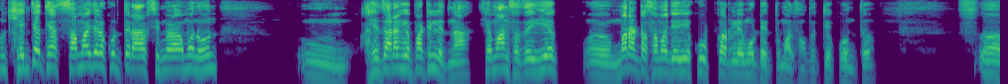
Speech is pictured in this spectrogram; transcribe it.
मग ह्यांच्यात ह्या समाजाला कुठेतरी आरक्षण मिळावं म्हणून हे जारांगे पाटील आहेत ना ह्या माणसाचं एक मराठा समाजात एक उपकार लय मोठे आहेत तुम्हाला सांगतो ते कोणतं? स-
